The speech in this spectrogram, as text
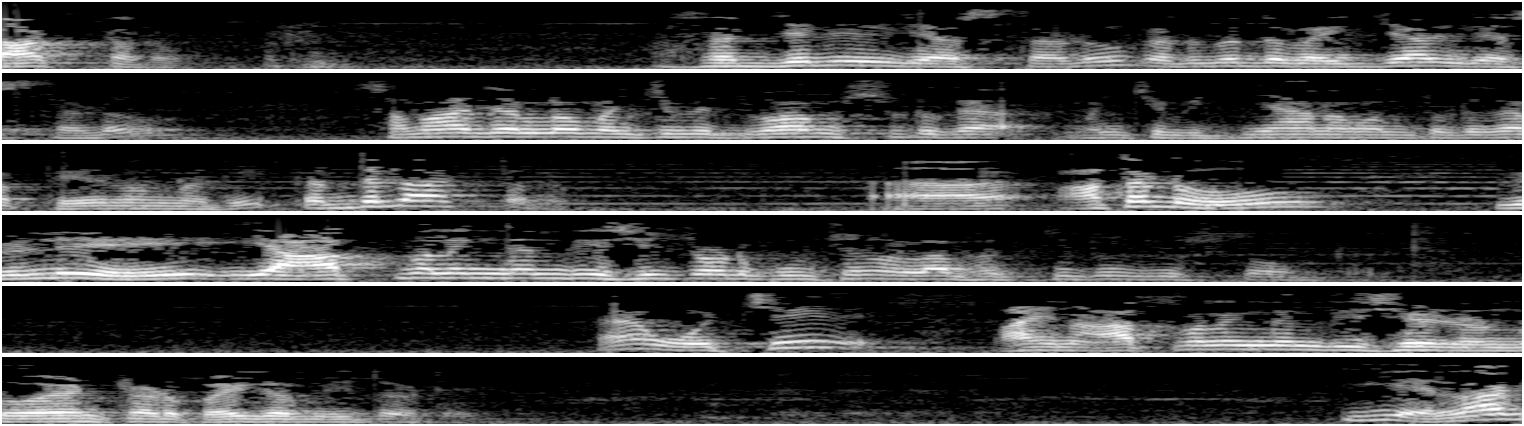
డాక్టరు. సర్జరీలు చేస్తాడు పెద్ద పెద్ద వైద్యాలు చేస్తాడు. సమాజంలో మంచి విద్వాంసుడుగా మంచి విజ్ఞానవంతుడుగా పేరున్నది పెద్ద డాక్టరు. అతడు వెళ్ళి ఈ ఆత్మలింగం తీసి చోటు కూర్చొని అలా భక్తితో చూస్తూ ఉంటాడు. వచ్చి ఆయన ఆత్మలింగం తీసేయడండు అంటాడు పైగా మీతోటి. ఇది ఎలాగ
